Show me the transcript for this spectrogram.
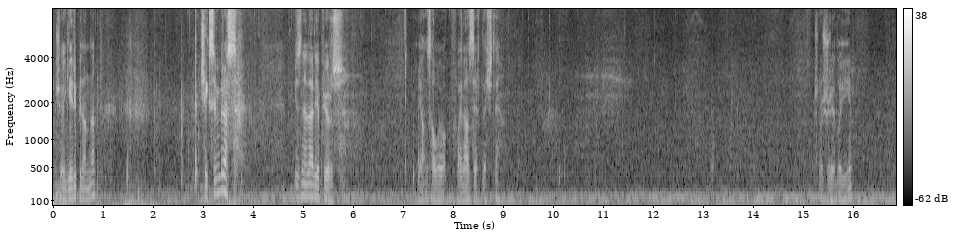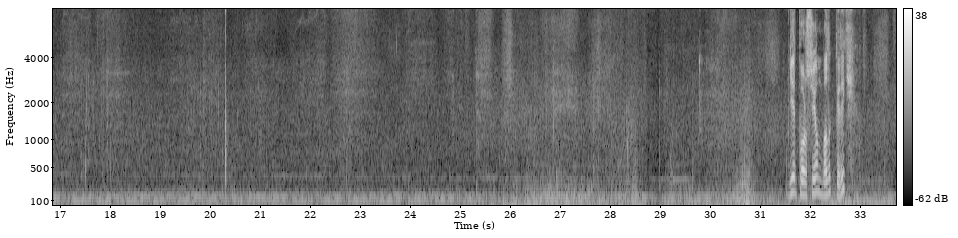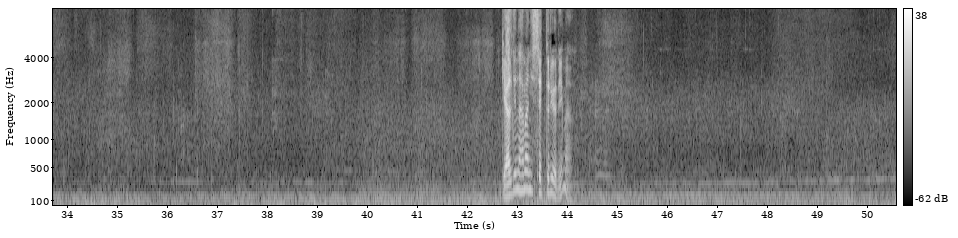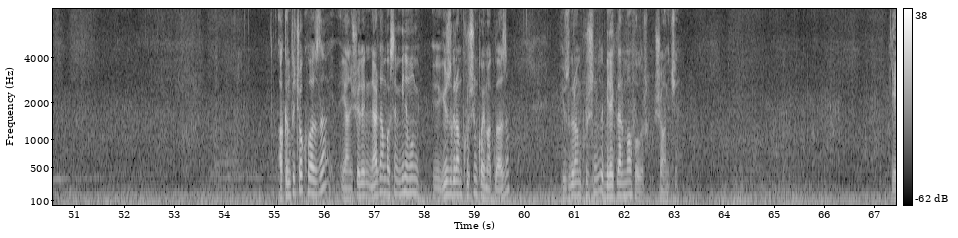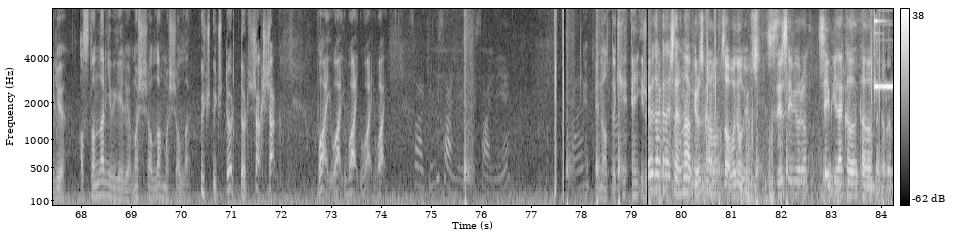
Şöyle geri plandan çeksin biraz. Biz neler yapıyoruz? Yalnız hava fena sertleşti. Şunu şuraya dayayayım. Bir porsiyon balık dedik. Geldiğinde hemen hissettiriyor değil mi? Akıntı çok fazla. Yani şöyle nereden baksan minimum e, 100 gram kurşun koymak lazım. 100 gram kurşunda da bilekler mahvolur şu an için. Geliyor. Aslanlar gibi geliyor. Maşallah maşallah. 3 3 4 4 şak şak. Vay vay vay vay vay. Sakin bir saniye. Bir saniye. Ben En alttaki en iri. Evet arkadaşlar ne yapıyoruz? Kanalımıza abone oluyoruz. Sizleri seviyorum. Sevgiyle kalın, kanalımda kalın.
